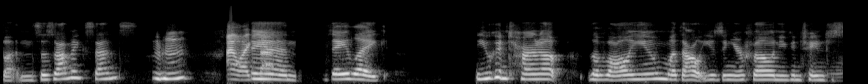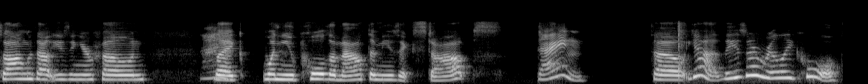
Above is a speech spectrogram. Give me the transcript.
buttons. Does that make sense? Mm-hmm. I like that. and they like you can turn up the volume without using your phone. You can change the song without using your phone. Nice. Like when you pull them out, the music stops. dang. So yeah, these are really cool.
